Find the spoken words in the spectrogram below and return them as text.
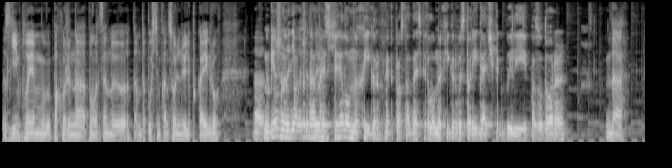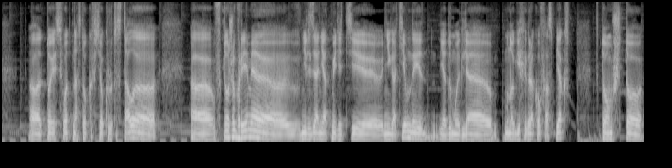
с геймплеем, похожий на полноценную, там, допустим, консольную или ПК-игру. А, Но ну, Genshin Impact это одна из переломных игр. Это просто одна из переломных игр в истории гачи, как были и Пазудора. Да. А, То есть вот настолько все круто стало. А, В то же время э, нельзя не отметить и негативный, я думаю, для многих игроков аспект в том, что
